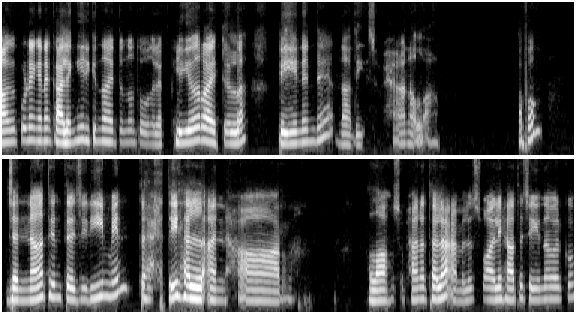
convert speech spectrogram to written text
ആകെ കൂടെ ഇങ്ങനെ കലങ്ങിയിരിക്കുന്നതായിട്ടൊന്നും തോന്നില്ല ക്ലിയർ ആയിട്ടുള്ള തേനിന്റെ നദി. സുഹാനല്ല അപ്പം ജന്നാത്തിൻ തജ്രി മിൻ തഹ്തിഹൽ അൻഹാർ. അള്ളാഹു സുബാന തല അമലു സ്വാലിഹാത്ത് ചെയ്യുന്നവർക്കും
